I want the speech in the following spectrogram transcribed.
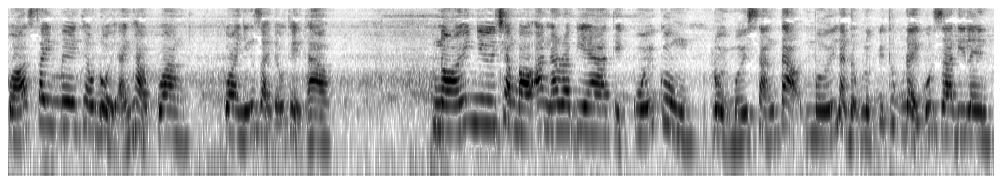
quá say mê theo đuổi ánh hào quang qua những giải đấu thể thao. Nói như trang báo Al Arabia thì cuối cùng đổi mới sáng tạo mới là động lực để thúc đẩy quốc gia đi lên.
